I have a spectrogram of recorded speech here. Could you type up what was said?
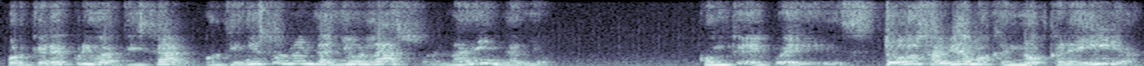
por querer privatizar, porque en eso no engañó Lazo, a nadie engañó. Con que, pues, todos sabíamos que no creía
